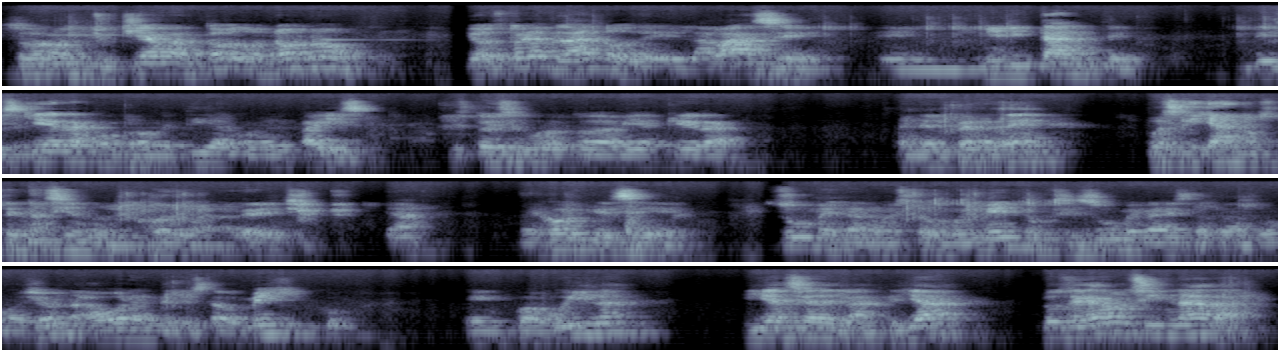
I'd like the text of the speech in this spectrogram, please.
Solo chucheaban todo, no, no. Yo estoy hablando de la base eh, militante de izquierda comprometida con el país. Estoy seguro todavía queda en el PRD, pues que ya no estén haciendo el juego a la derecha. ¿ya? Mejor que se sumen a nuestro movimiento, que se sumen a esta transformación, ahora en el Estado de México, en Coahuila y hacia adelante. Ya los dejaron sin nada,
